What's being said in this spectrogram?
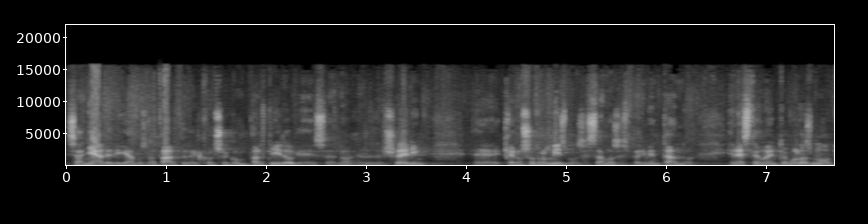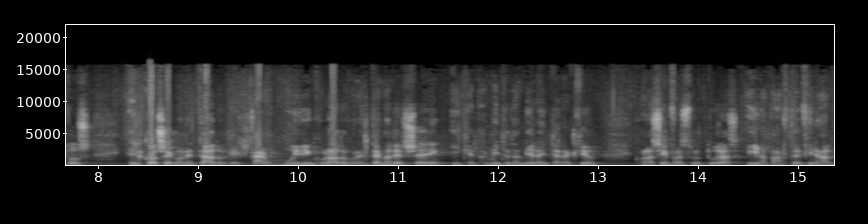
se añade, digamos, la parte del coche compartido, que es el sharing eh, que nosotros mismos estamos experimentando en este momento con las motos, el coche conectado, que está muy vinculado con el tema del sharing y que permite también la interacción con las infraestructuras, y la parte final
